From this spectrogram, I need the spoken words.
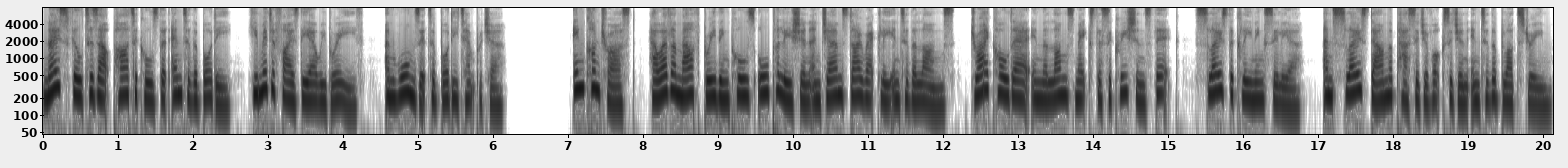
Nose filters out particles that enter the body, humidifies the air we breathe, and warms it to body temperature. In contrast, however, mouth breathing pulls all pollution and germs directly into the lungs. Dry cold air in the lungs makes the secretions thick, slows the cleaning cilia, and slows down the passage of oxygen into the bloodstream.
